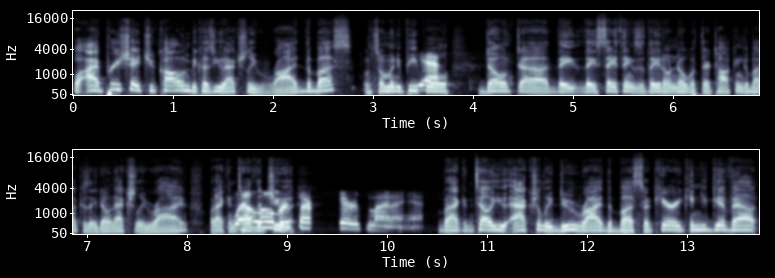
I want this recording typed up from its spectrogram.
Well, I appreciate you calling because you actually ride the bus, and so many people don't. Uh, they they say things that they don't know what they're talking about because they don't actually ride. But I can well tell that over you. 30 years, might I add. But I can tell you actually do ride the bus. So, Carrie, can you give out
